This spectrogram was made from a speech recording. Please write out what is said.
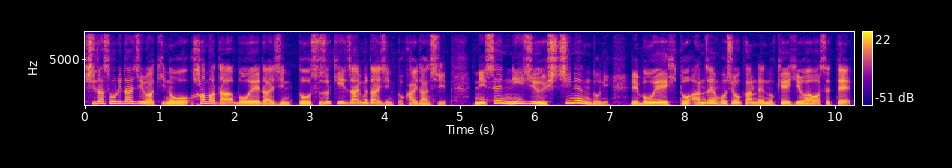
岸田総理大臣は昨日浜田防衛大臣と鈴木財務大臣と会談し2027年度に防衛費と安全保障関連の経費を合わせて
